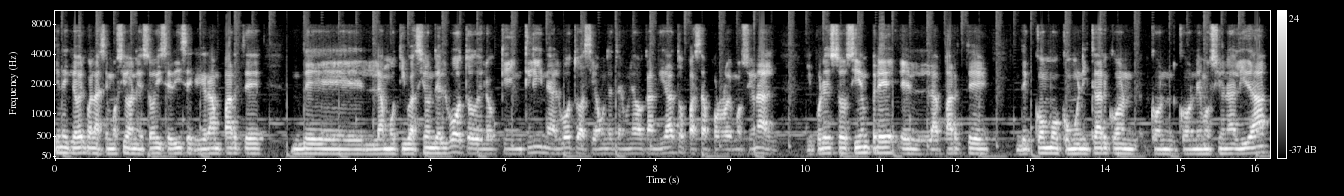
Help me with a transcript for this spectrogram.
tiene que ver con las emociones. Hoy se dice que gran parte de la motivación del voto, de lo que inclina el voto hacia un determinado candidato, pasa por lo emocional. Y por eso siempre la parte de cómo comunicar con, emocionalidad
